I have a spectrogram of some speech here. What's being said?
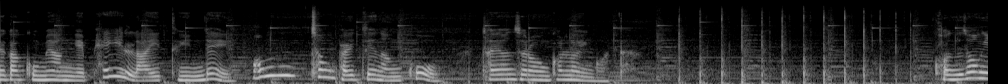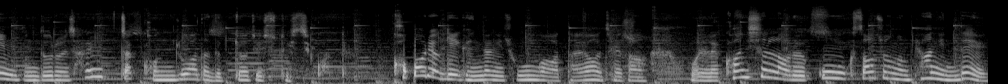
제가 구매한 게 페일 라이트인데 엄청 밝진 않고 자연스러운 컬러인 것 같아요. 건성인 분들은 살짝 건조하다 느껴질 수도 있을 것 같아요. 커버력이 굉장히 좋은 것 같아요. 제가 원래 컨실러를 꼭 써주는 편인데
